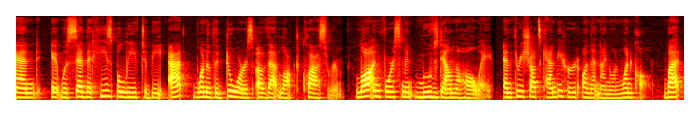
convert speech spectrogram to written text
and it was said that he's believed to be at one of the doors of that locked classroom. Law enforcement moves down the hallway, and three shots can be heard on that 911 call. But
